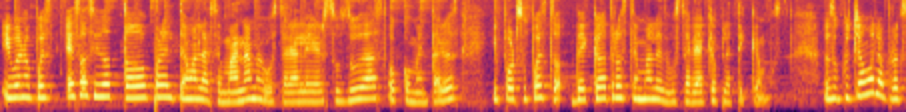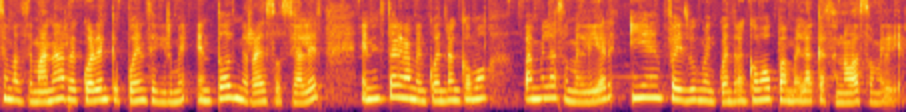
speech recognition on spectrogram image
Y bueno, pues eso ha sido todo por el tema de la semana. Me gustaría leer sus dudas o comentarios y por supuesto, de qué otros temas les gustaría que platiquemos. Los escuchamos la próxima semana. Recuerden que pueden seguirme en todas mis redes sociales. En Instagram me encuentran como Pamela Sommelier y en Facebook me encuentran como Pamela Casanova Sommelier.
